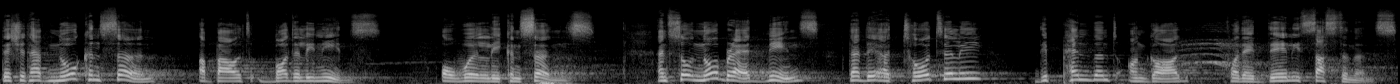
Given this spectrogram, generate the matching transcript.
They should have no concern about bodily needs or worldly concerns. And so, no bread means that they are totally dependent on God for their daily sustenance.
